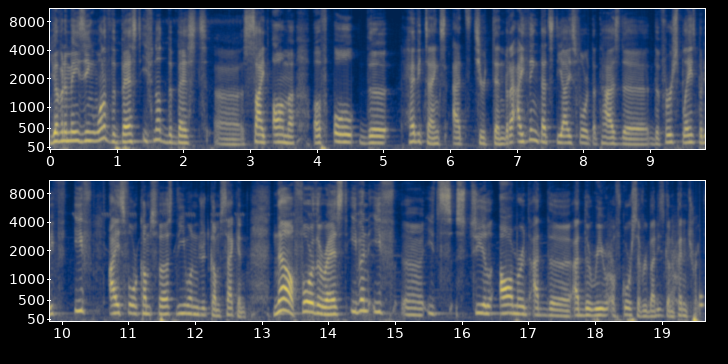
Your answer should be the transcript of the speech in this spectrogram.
You have an amazing, one of the best, if not the best, uh, side armor of all the heavy tanks at tier 10 but I think that's the IS-4 that has the the first place. But if if IS-4 comes first the 100 comes second. Now for the rest even if uh, it's still armored at the at the rear of course everybody's gonna penetrate.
